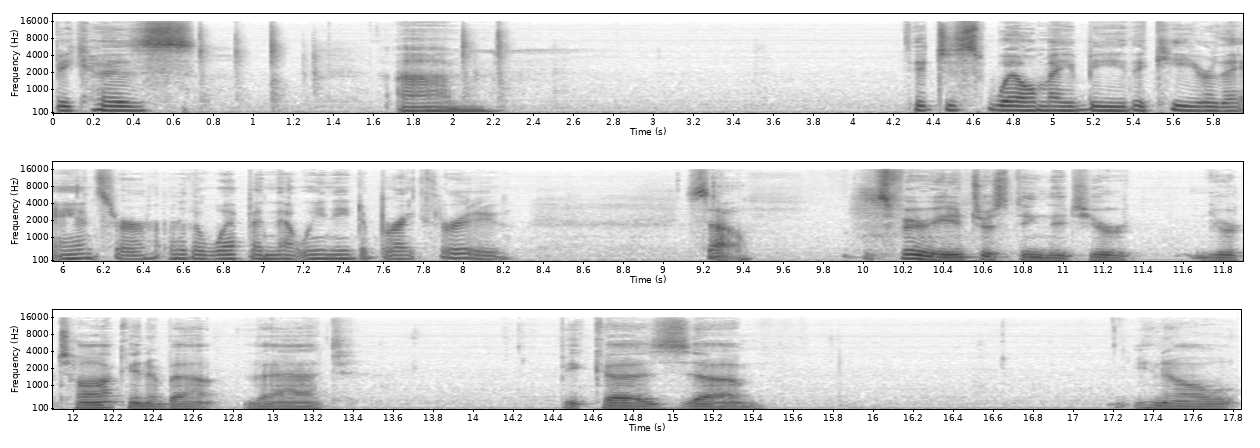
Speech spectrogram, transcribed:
Because um, it just well may be the key or the answer or the weapon that we need to break through. So, It's very interesting that you're you're talking about that because um, you know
